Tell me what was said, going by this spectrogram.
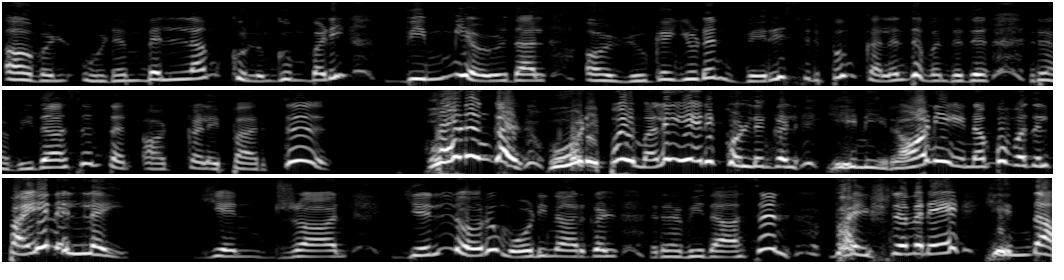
அவள் உடம்பெல்லாம் குலுங்கும்படி விம்மி அழுதாள் அழுகையுடன் வெறி சிரிப்பும் கலந்து வந்தது. ரவிதாசன் தன் ஆட்களை பார்த்து ஓடுங்கள்! ஓடிப்போய் மலை ஏறிக்கொள்ளுங்கள் இனி ராணியை நம்புவதில் பயனில்லை! என்றான். எல்லோரும் ஓடினார்கள். ரவிதாசன் வைஷ்ணவனே இந்தா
